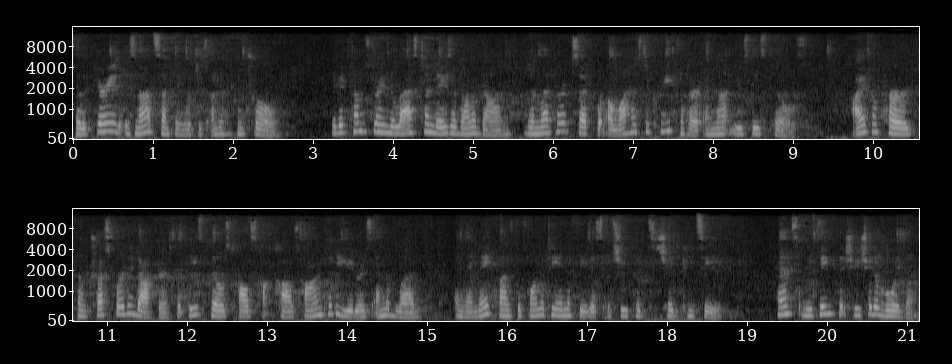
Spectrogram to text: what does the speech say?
So the period is not something which is under her control. If it comes during the last ten days of Ramadan, then let her accept what Allah has decreed for her and not use these pills. I have heard from trustworthy doctors that these pills cause, cause harm to the uterus and the blood, and they may cause deformity in the fetus if she should conceive. Hence, we think that she should avoid them.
